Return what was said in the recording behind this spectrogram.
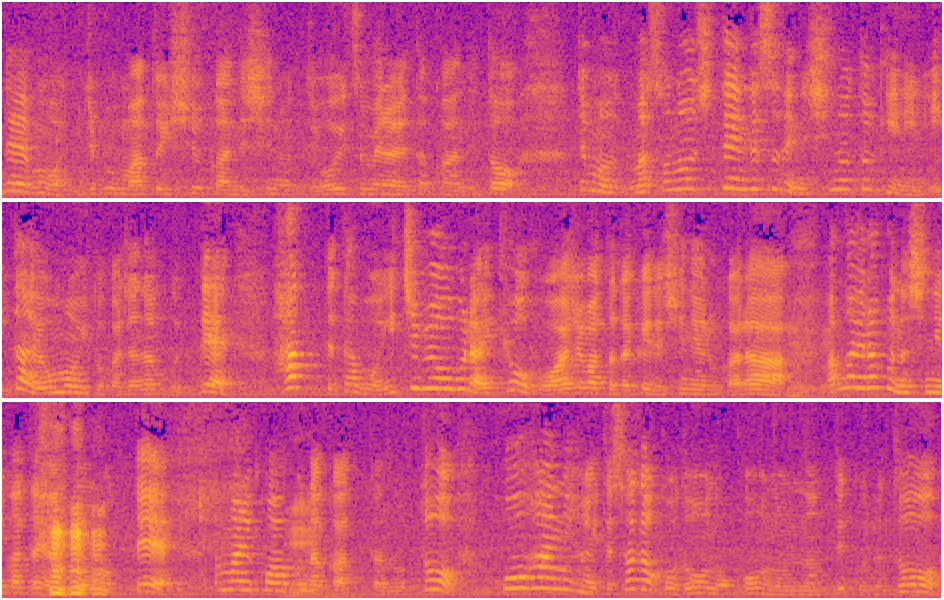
でもう自分もあと1週間で死ぬって追い詰められた感じとでも、まあ、その時点ですでに死ぬ時に痛い思いとかじゃなくてはって多分1秒ぐらい恐怖を味わっただけで死ねるから、あんまり楽な死に方やと思って あんまり怖くなかったのと、後半に入って貞子どうのこうのになってくると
